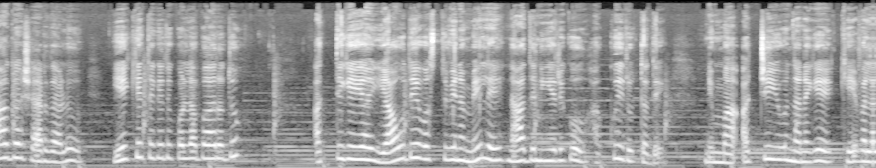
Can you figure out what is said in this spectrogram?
ಆಗ ಶಾರದಾಳು, ಏಕೆ ತೆಗೆದುಕೊಳ್ಳಬಾರದು? ಅತ್ತಿಗೆಯ ಯಾವುದೇ ವಸ್ತುವಿನ ಮೇಲೆ ನಾದಿನಿಯರಿಗೂ ಹಕ್ಕು ಇರುತ್ತದೆ. ನಿಮ್ಮ ಅಜ್ಜಿಯು ನನಗೆ ಕೇವಲ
